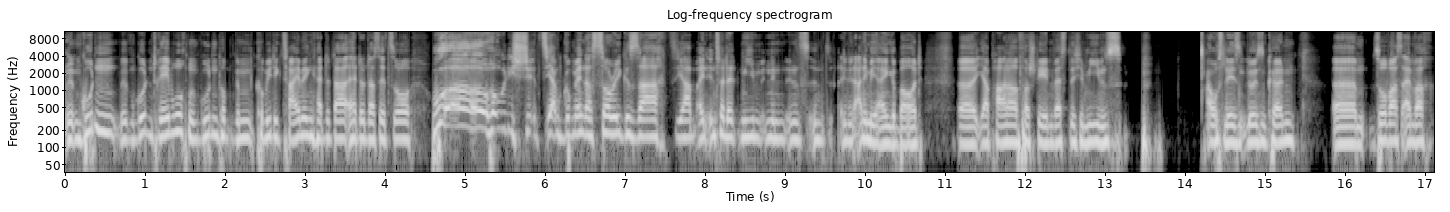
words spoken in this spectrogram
mit einem guten, mit einem guten Drehbuch, mit einem guten Com- Comedic Timing hätte da, hätte das jetzt so, wow, holy shit, sie haben Gomena Sorry gesagt, sie haben ein Internet-Meme in den, ins, in den Anime eingebaut. Äh, Japaner verstehen westliche Memes auslesen, lösen können. Ähm, so war es einfach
